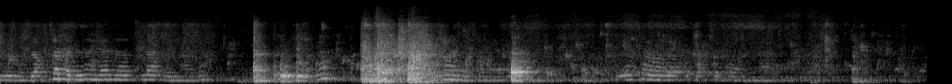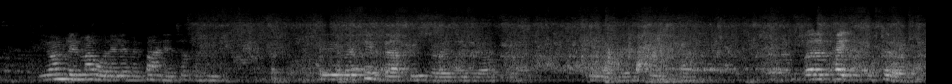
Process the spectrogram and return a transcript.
मी ब्लॉग चपाती झाल्या तर लागून मला सर्व हे ऑनलाईन मागवलेलं मी पाण्याचं पण सगळीकडे फिरतं इकडे परत खायचं सर्व.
